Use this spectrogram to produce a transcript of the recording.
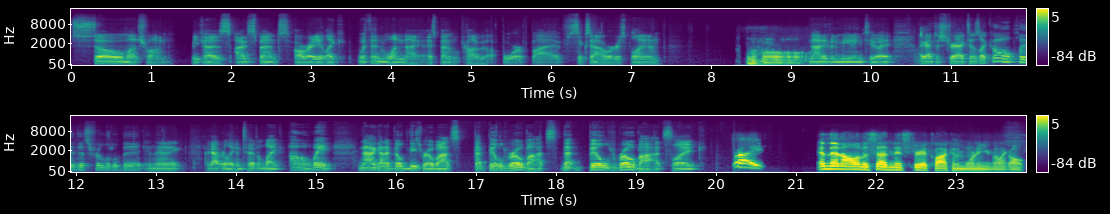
so much fun because I've spent already like within one night, I spent probably about four, five, six hours playing. Oh. not even meaning to. I, I got distracted. I was like, oh, I'll play this for a little bit. And then I, I got really into it. I'm like, oh, wait, now I got to build these robots that build robots that build robots. Like, Right. And then all of a sudden it's three o'clock in the morning. You're like, oh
